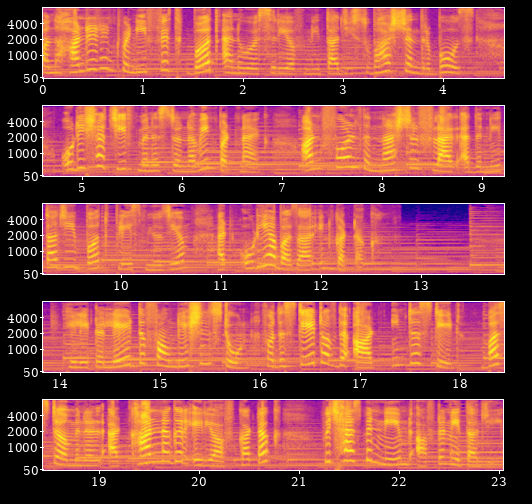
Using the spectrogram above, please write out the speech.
On the 125th birth anniversary of Netaji Subhas Chandra Bose, Odisha Chief Minister Naveen Patnaik unfurled the national flag at the Netaji Birthplace Museum at Odia Bazar in Cuttack. He later laid the foundation stone for the state-of-the-art interstate bus terminal at Khannagar area of Cuttack, which has been named after Netaji.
